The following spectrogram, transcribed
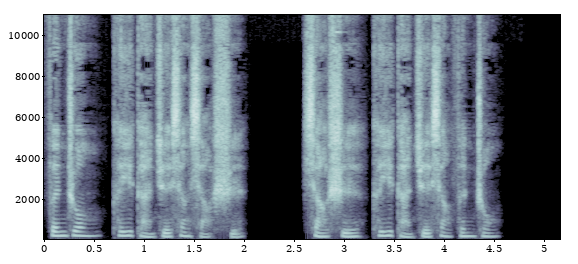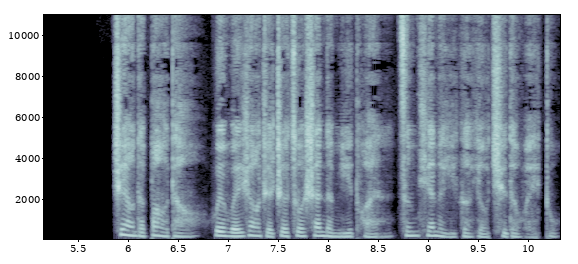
分钟可以感觉像小时，小时可以感觉像分钟。这样的报道为围绕着这座山的谜团增添了一个有趣的维度。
